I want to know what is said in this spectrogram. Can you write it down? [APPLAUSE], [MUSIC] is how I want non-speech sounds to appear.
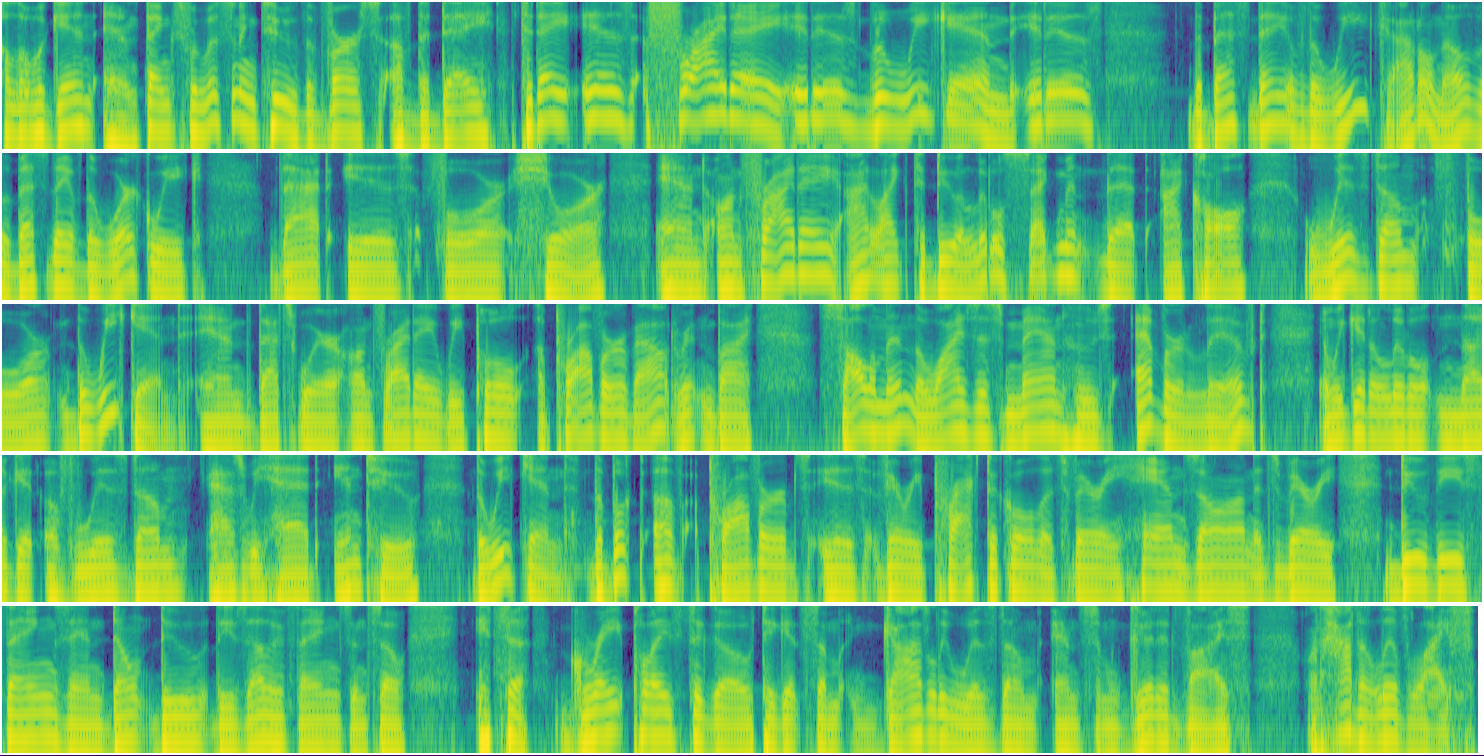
Hello again, and thanks for listening to the verse of the day. Today is Friday. It is the weekend. It is the best day of the week. I don't know, the best day of the work week. That is for sure. And on Friday, I like to do a little segment that I call Wisdom for the Weekend. And that's where on Friday we pull a proverb out written by Solomon, the wisest man who's ever lived. And we get a little nugget of wisdom as we head into the weekend. The book of Proverbs is very practical, it's very hands on, it's very do these things and don't do these other things. And so it's a great place to go to get some godly wisdom and some good advice on how to live life.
